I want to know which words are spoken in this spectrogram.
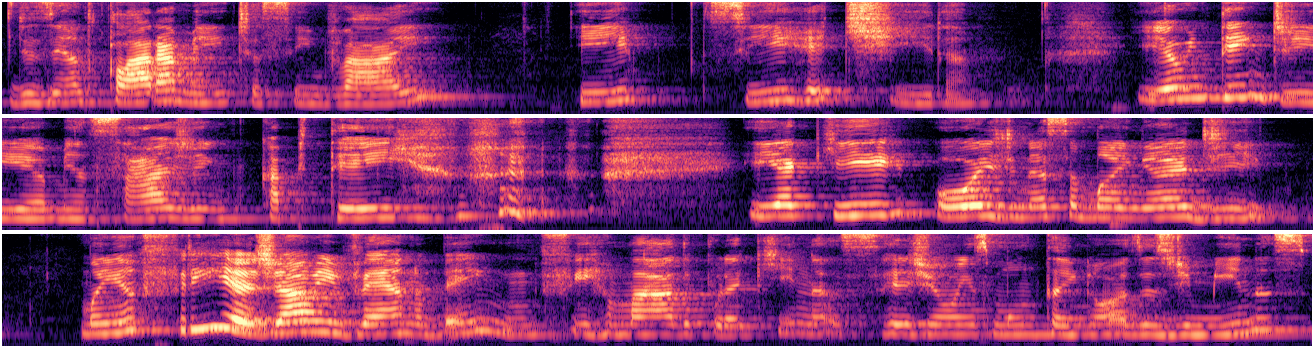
dizendo claramente assim: vai e se retira. E eu entendi a mensagem, captei. e aqui hoje, nessa manhã de manhã fria, já o inverno bem firmado por aqui nas regiões montanhosas de Minas,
